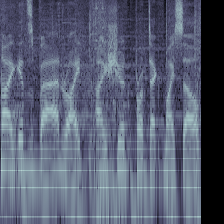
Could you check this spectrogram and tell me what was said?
Ah, like, it's bad, right? I should protect myself.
